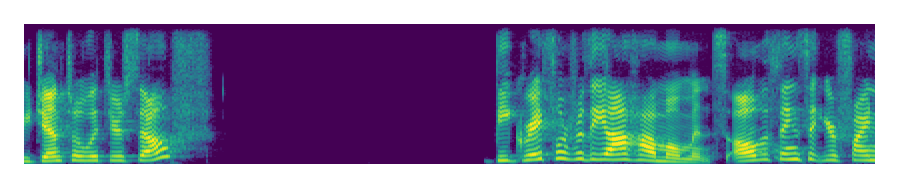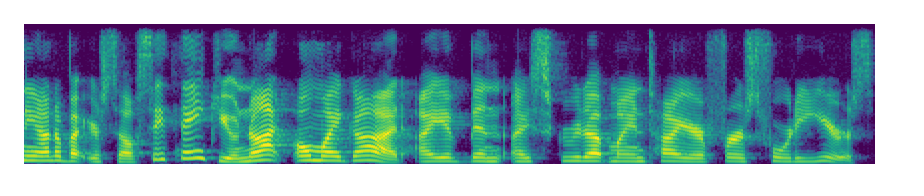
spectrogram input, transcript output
Be gentle with yourself. Be grateful for the aha moments, all the things that you're finding out about yourself. Say thank you, not, oh my God, I have been, I screwed up my entire first 40 years.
